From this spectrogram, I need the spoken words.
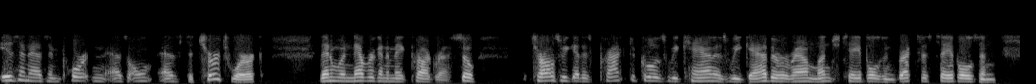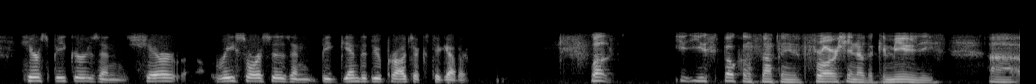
isn't as important as as the church work, then we're never going to make progress. So, Charles, we get as practical as we can as we gather around lunch tables and breakfast tables and hear speakers and share resources and begin to do projects together. Well, you, you spoke on something, flourishing of the communities. Uh,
